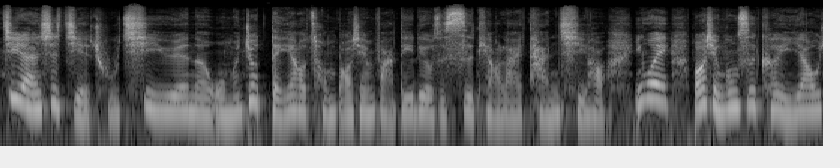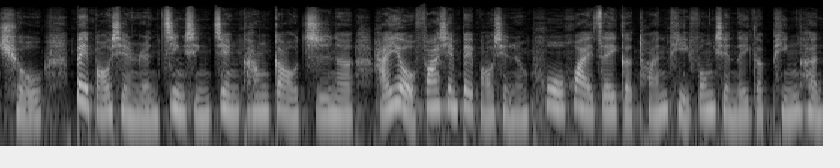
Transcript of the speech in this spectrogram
既然是解除契约呢，我们就得要从保险法第六十四条来谈起哈。因为保险公司可以要求被保险人进行健康告知呢，还有发现被保险人破坏这个团体风险的一个平衡，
